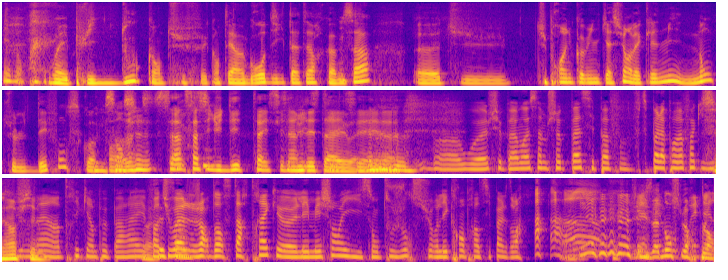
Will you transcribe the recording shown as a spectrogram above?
Mais bon. Ouais, et puis d'où quand tu fais, quand t'es un gros dictateur comme ça, euh, tu, tu prends une communication avec l'ennemi. Non, tu le défonces, quoi. Enfin, ça, ça, ça, c'est du détail c'est du détail, ouais. c'est, euh, ouais, je sais pas, moi ça me choque pas, c'est pas, c'est pas la première fois qu'ils un utiliseraient film. un truc un peu pareil. Ouais. Enfin, tu vois, genre dans Star Trek, euh, les méchants ils sont toujours sur l'écran principal. Ils, annoncent leur plan.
